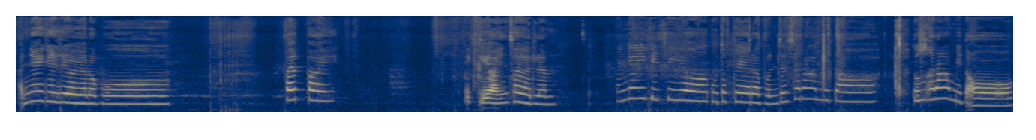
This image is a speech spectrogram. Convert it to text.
안녕히 계세요, 여러분. 빠이빠이. 뺄게요, 인사 여름. 안녕히 계세요. 구독자 여러분들 사랑합니다. 저도 사랑합니다.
